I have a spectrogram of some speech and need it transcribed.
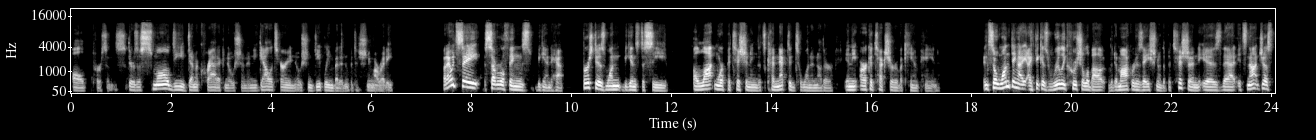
all persons. There's a small d democratic notion, an egalitarian notion deeply embedded in petitioning already. But I would say several things began to happen. First is one begins to see a lot more petitioning that's connected to one another in the architecture of a campaign. And so, one thing I, I, think is really crucial about the democratization of the petition is that it's not just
